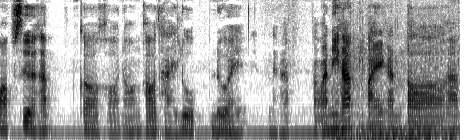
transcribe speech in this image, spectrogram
มอบเสื้อครับ ก็ขอน้องเขาถ่ายรูปด้วยนะครับ ประมาณนี้ครับไปกันต่อครับ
